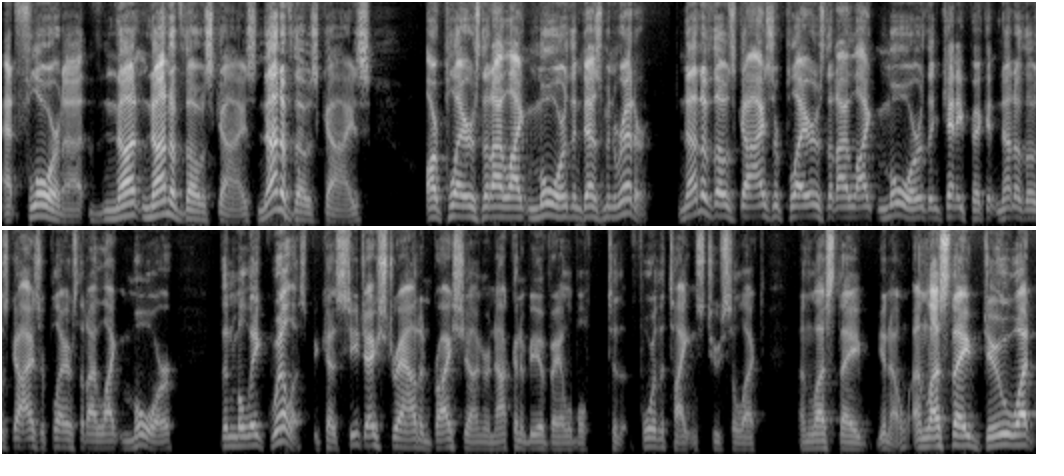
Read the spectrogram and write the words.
at Florida. None none of those guys, none of those guys are players that I like more than Desmond Ridder. None of those guys are players that I like more than Kenny Pickett. None of those guys are players that I like more than Malik Willis because CJ Stroud and Bryce Young are not going to be available to the, for the Titans to select unless they, you know, unless they do what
